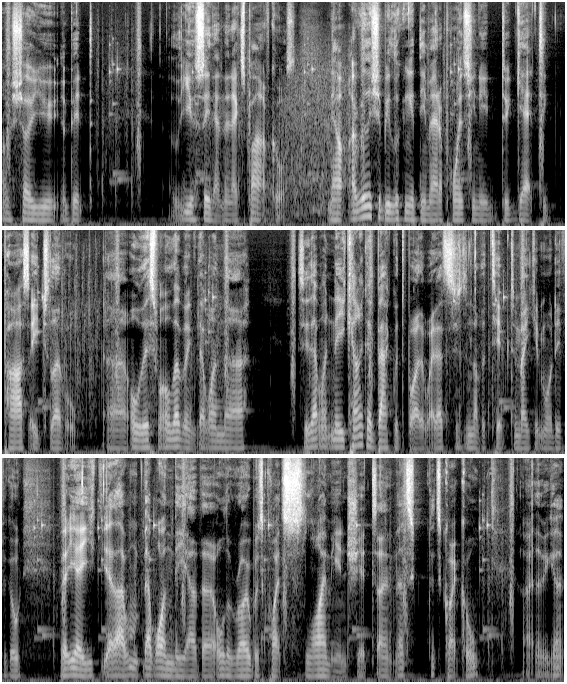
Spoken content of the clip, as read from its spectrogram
I'll show you a bit. You'll see that in the next part, of course. Now, I really should be looking at the amount of points you need to get to pass each level. Uh, oh, this one, oh, that one, that one uh, see that one? No, you can't go backwards, by the way. That's just another tip to make it more difficult. But yeah, you, yeah, that one, that one the, uh, all the road was quite slimy and shit, so that's, that's quite cool. Alright, there we go.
